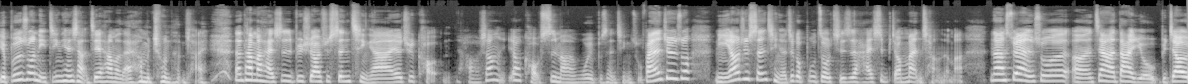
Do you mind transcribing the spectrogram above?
也不是说你今天想接他们来，他们就能来，那他们还是必须要去申请啊，要去考，好像要考试吗？我也不是很清楚。反正就是说，你要去申请的这个步骤，其实还是比较漫长的嘛。那虽然说，呃，加拿大有比较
